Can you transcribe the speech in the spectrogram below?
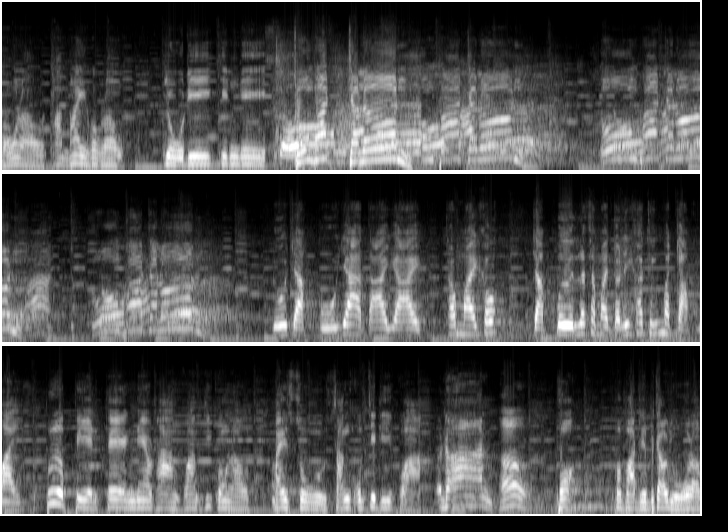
ของเราทำให้พวกเราอยู่ดีกินดีทรงทรงพระเจริญทรงพระเจริญทรงพระเจริญมาทรงพระเจริญ ดูจากปู่ย่าตายายทำไมเขาจับปืนแล้วทำไมตอนนี้เขาถึงมาจับใหม่เพื่อเปลี่ยนแปลงแนวทางความคิดของเราไปสู่สังคมที่ดีกว่า นาน เออเพราะพระบาทสมเด็จพระเจ้าอยู่หัวเรา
